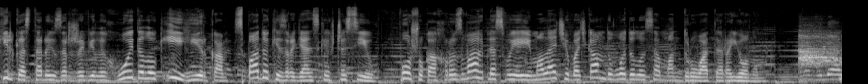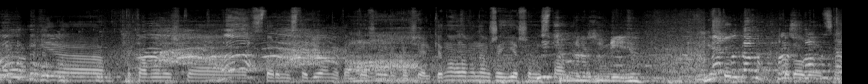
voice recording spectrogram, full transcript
кілька старих заржавілих гойдалок і гірка, спадок із радянських часів. В пошуках розваг для своєї малечі батькам доводилося мандрувати районом. Ми гуляли, там є така вуличка в сторону стадіону, там теж є качельки, ну але вони вже в гіршому стані. Тут подобається.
